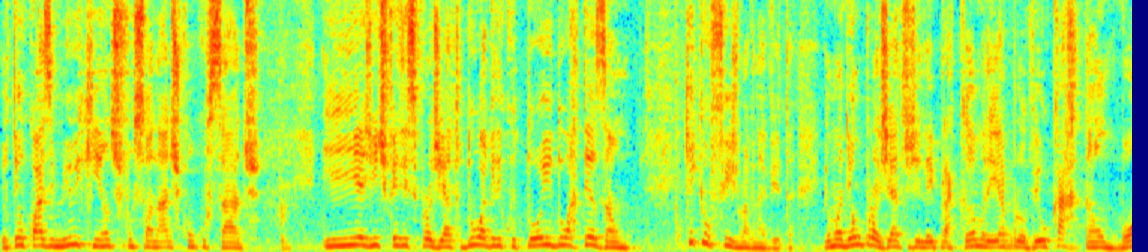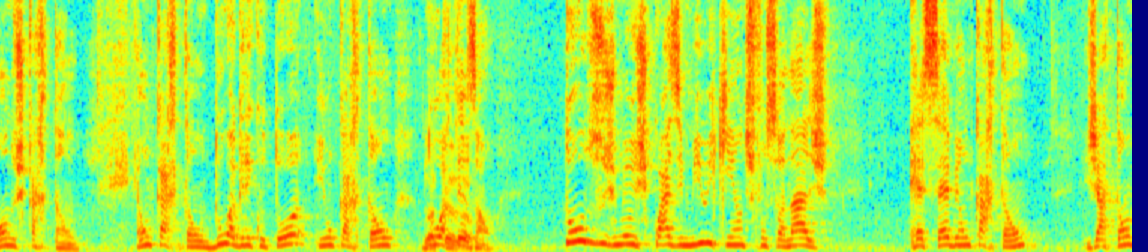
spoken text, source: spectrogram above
Eu tenho quase 1.500 funcionários concursados. E a gente fez esse projeto do agricultor e do artesão. O que, que eu fiz, Magna Vita? Eu mandei um projeto de lei para a Câmara e aprovei o cartão, bônus cartão. É um cartão do agricultor e um cartão Do do, artesão. artesão. Todos os meus quase 1.500 funcionários recebem um cartão já estão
